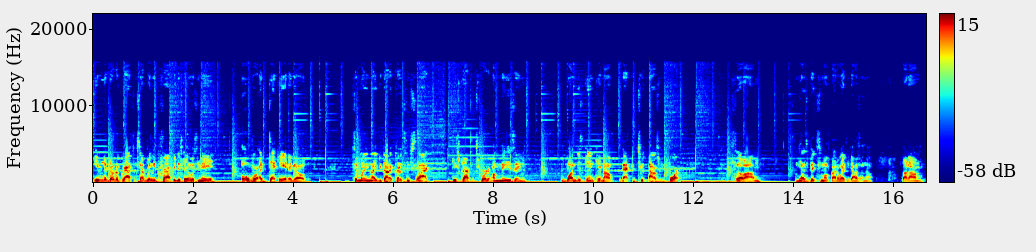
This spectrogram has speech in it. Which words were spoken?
even if the graphics are really crappy, this game was made over a decade ago. So, I like, you gotta cut it some slack. These graphics were amazing when this game came out back in 2004. So, um, he has Big Smoke, by the way, if you guys don't know. But um,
